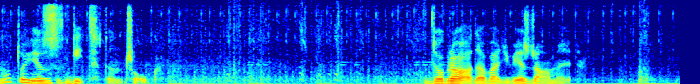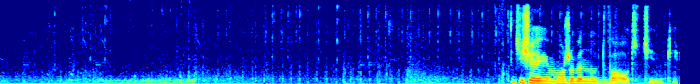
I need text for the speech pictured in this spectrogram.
No to jest git ten czołg. Dobra, dawać, wjeżdżamy. Dzisiaj może będą dwa odcinki.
